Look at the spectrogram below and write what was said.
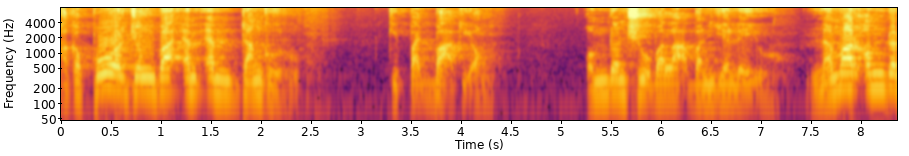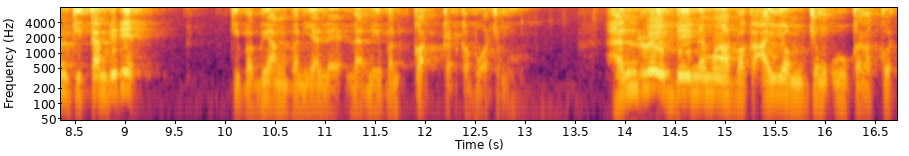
Hakapur jong iba mm dangguru. Kipat ba ki ong. Om don syuk balak ban yele yu. Namar om don ki kandidat ki babiang ban yale la ni ban kot kat kabor jong Henry de namar baka ayom jong u kalakut.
